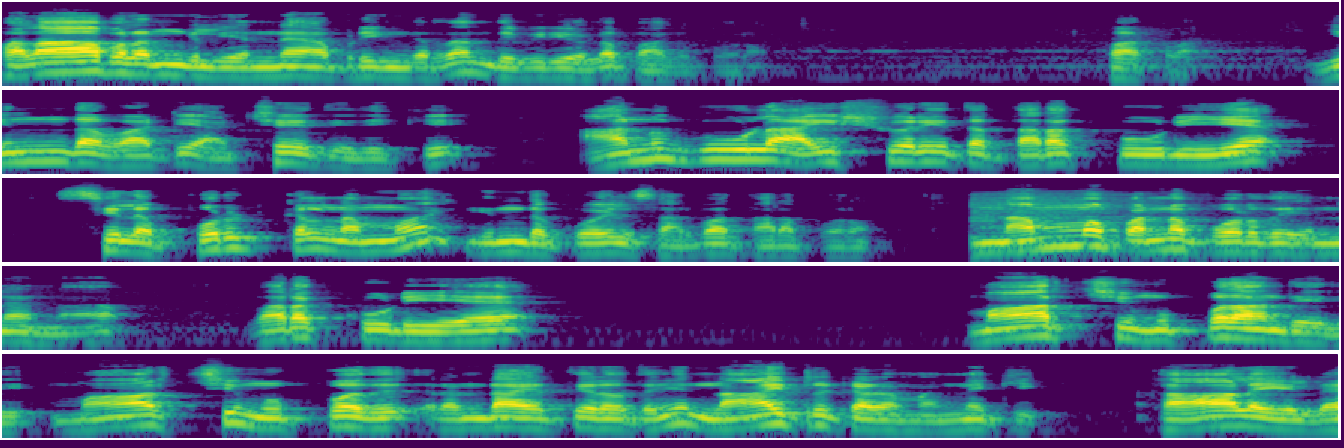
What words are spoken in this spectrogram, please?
பலாபலன்கள் என்ன அப்படிங்கிறத இந்த வீடியோவில் பார்க்க போகிறோம் பார்க்கலாம். இந்த வாட்டி அக்ஷய திதிக்கு அனுகூல ஐஸ்வர்யத்தை தரக்கூடிய சில பொருட்கள் நம்ம இந்த கோயில் சார்பாக தரப்போகிறோம் நம்ம பண்ண போகிறது என்னென்னா வரக்கூடிய மார்ச் முப்பதாம் தேதி மார்ச் முப்பது ரெண்டாயிரத்தி இருபத்தஞ்சி ஞாயிற்றுக்கிழமை அன்னைக்கு காலையில்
